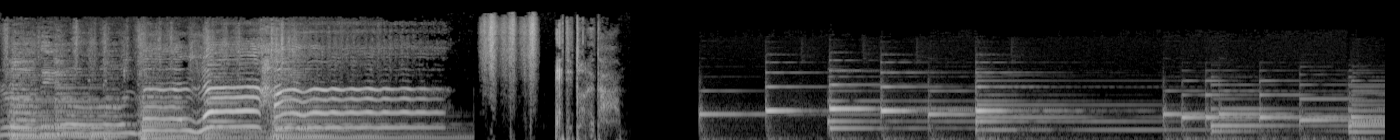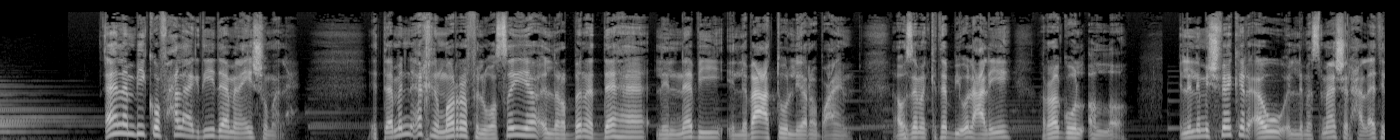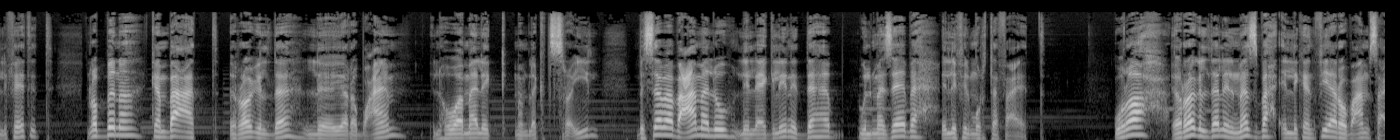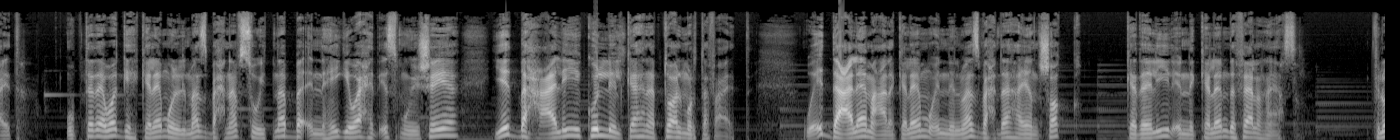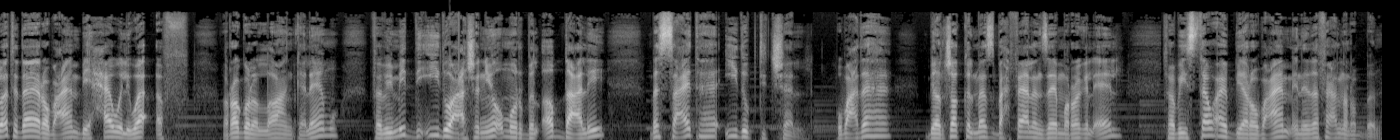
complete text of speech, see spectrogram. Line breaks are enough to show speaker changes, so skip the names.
راديو الملاحة.
اديتور دعم. أهلا بيكم في حلقة جديدة من عيش وملح. اتأملنا آخر مرة في الوصية اللي ربنا اداها للنبي اللي بعته ليربعام أو زي ما الكتاب بيقول عليه رجل الله. اللي, اللي مش فاكر أو اللي ما سمعش الحلقات اللي فاتت ربنا كان بعت الراجل ده ليربعام اللي هو ملك مملكة إسرائيل بسبب عمله للعجلين الذهب والمذابح اللي في المرتفعات. وراح الراجل ده للمذبح اللي كان فيها ربعام ساعتها وابتدى يوجه كلامه للمذبح نفسه ويتنبأ إن هيجي واحد اسمه يشيا يذبح عليه كل الكهنة بتوع المرتفعات. وإدى علامة على كلامه إن المذبح ده هينشق كدليل إن الكلام ده فعلا هيحصل. في الوقت ده يا ربعام بيحاول يوقف رجل الله عن كلامه فبيمد إيده عشان يؤمر بالقبض عليه بس ساعتها إيده بتتشل. وبعدها بينشق المذبح فعلا زي ما الراجل قال فبيستوعب يا ربعام إن ده فعلا ربنا.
